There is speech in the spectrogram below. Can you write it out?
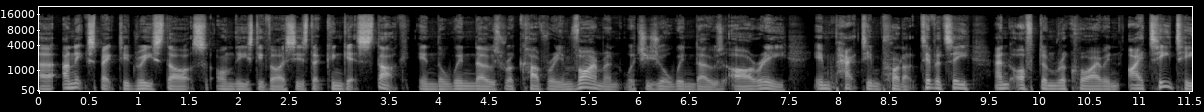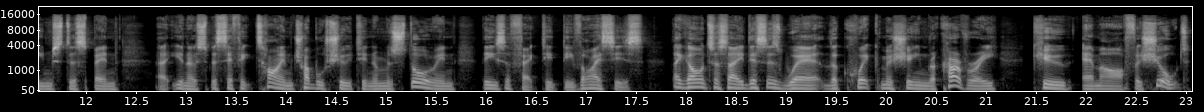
uh, unexpected restarts on these devices that can get stuck in the Windows recovery environment, which is your Windows RE, impacting productivity and often requiring IT teams to spend uh, you know specific time troubleshooting and restoring these affected devices. They go on to say this is where the quick machine recovery, QMR for short,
